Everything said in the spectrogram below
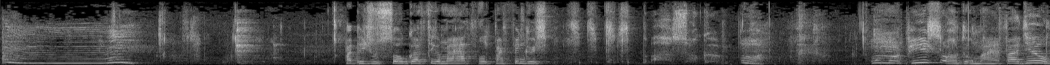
Mm. My pizza was so good. I think I might have to lick my fingers. Oh, so good. One more piece? Oh, don't mind if I do. I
